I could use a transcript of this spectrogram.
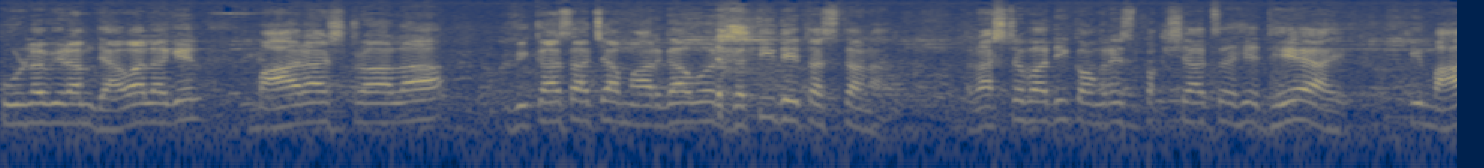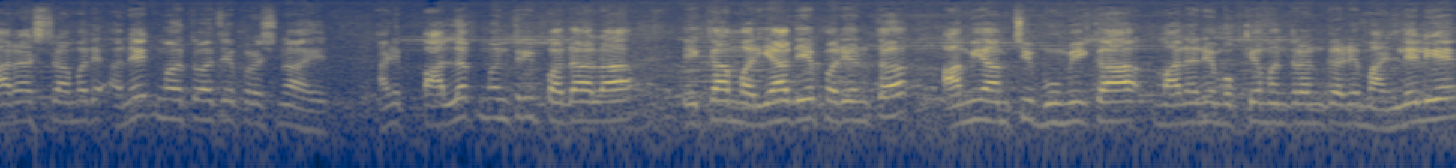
पूर्णविराम द्यावा लागेल. महाराष्ट्राला विकासाच्या मार्गावर गती देत असताना राष्ट्रवादी काँग्रेस पक्षाचं हे ध्येय आहे की महाराष्ट्रामध्ये अनेक महत्त्वाचे प्रश्न आहेत आणि पालकमंत्री पदाला एका मर्यादेपर्यंत आम्ही आमची भूमिका माननीय मुख्यमंत्र्यांकडे मांडलेली आहे.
